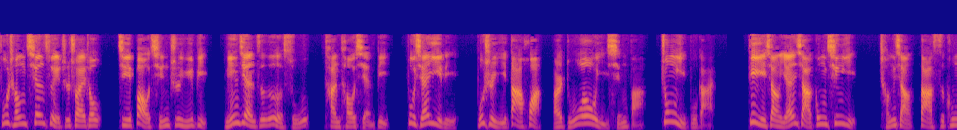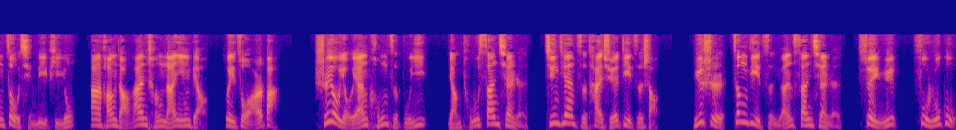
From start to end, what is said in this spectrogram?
夫成千岁之衰周，即暴秦之于弊，民见自恶俗，贪滔险弊，不贤义理，不是以大化而独殴以刑罚，终以不改。帝向言下公轻易，丞相大司空奏请立辟雍，安行长安城南营表，未作而罢。时又有言孔子不一，养徒三千人，今天子太学弟子少，于是增弟子元三千人，遂于复如故。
